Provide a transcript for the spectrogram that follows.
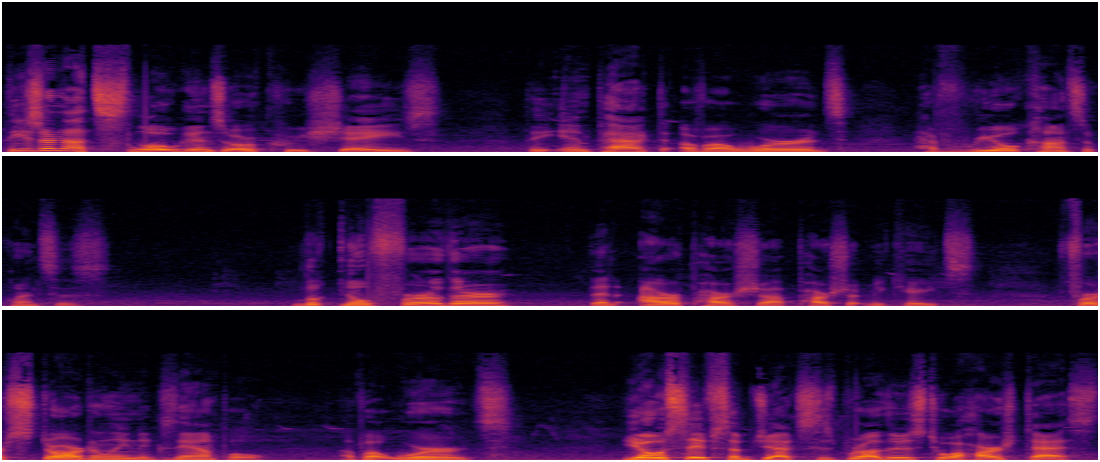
These are not slogans or cliches. The impact of our words have real consequences. Look no further than our Parsha, Parshat Miketz, for a startling example about words. Yosef subjects his brothers to a harsh test,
